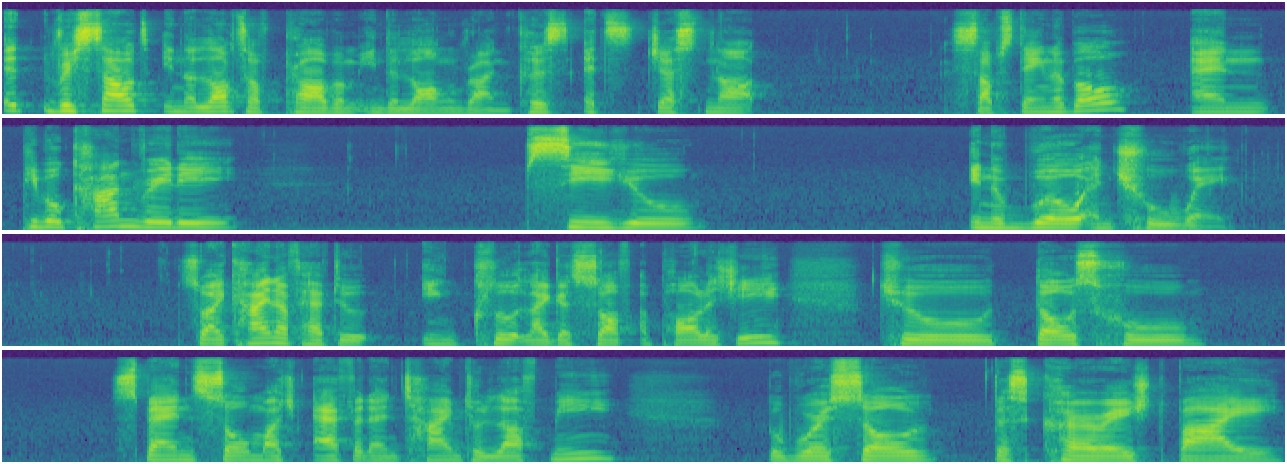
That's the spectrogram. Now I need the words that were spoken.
it results in a lot of problem in the long run because it's just not sustainable and people can't really see you in a real and true way. So I kind of have to include like a soft apology to those who spend so much effort and time to love me, but were so discouraged by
